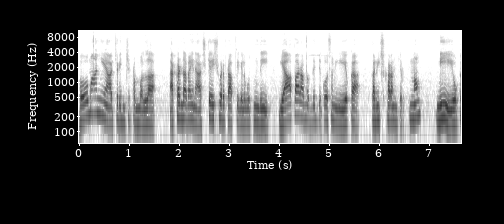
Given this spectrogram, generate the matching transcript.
హోమాన్ని ఆచరించటం వల్ల అఖండమైన అష్టేశ్వర ప్రాప్తి కలుగుతుంది. వ్యాపార అభివృద్ధి కోసం ఈ యొక్క పరిష్కారం చెప్తున్నాం. మీ యొక్క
